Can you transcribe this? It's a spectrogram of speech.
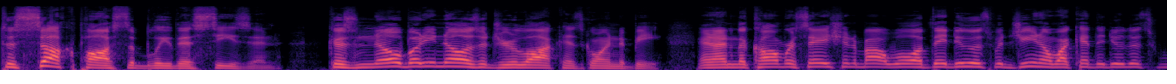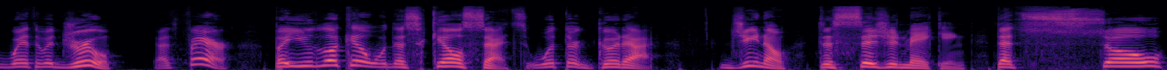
to suck possibly this season because nobody knows what Drew Lock is going to be. And in the conversation about, well, if they do this with Geno, why can't they do this with, with Drew? That's fair. But you look at the skill sets, what they're good at. Geno, decision making. That's so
